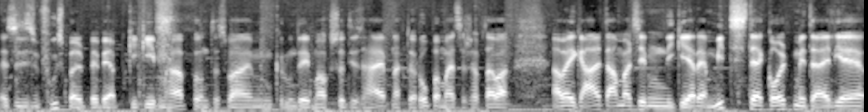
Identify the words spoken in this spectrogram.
also diesen Fußballbewerb gegeben habe. Und das war im Grunde eben auch so dieser Hype nach der Europameisterschaft. Aber, aber egal, damals eben Nigeria mit der Goldmedaille.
